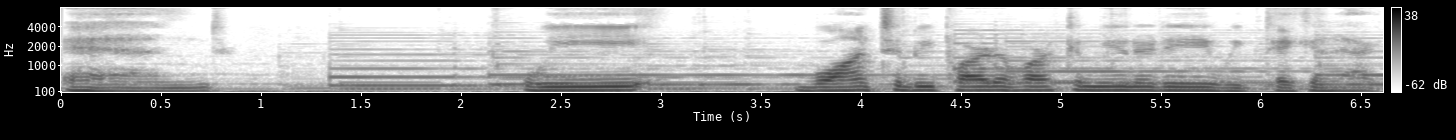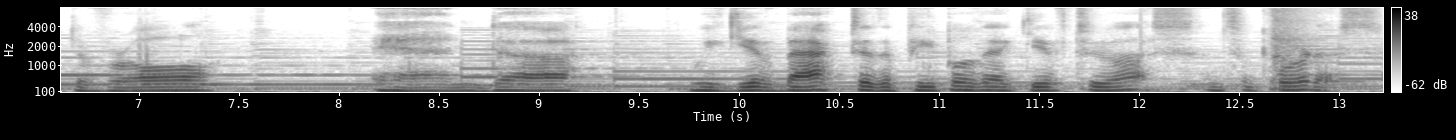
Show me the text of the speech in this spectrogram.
And we want to be part of our community. We take an active role and uh, we give back to the people that give to us and support us.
